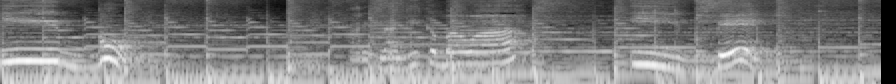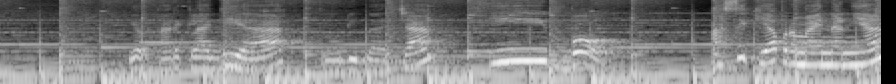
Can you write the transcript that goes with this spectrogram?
ibu. Tarik lagi ke bawah. Ibe. Yuk tarik lagi ya. Tuh dibaca Ibo. Asik ya permainannya.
